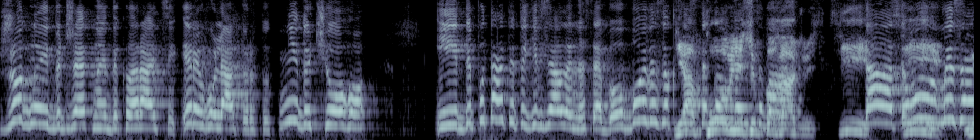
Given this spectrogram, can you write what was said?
жодної бюджетної декларації, і регулятор тут ні до чого. І депутати тоді взяли на себе обов'язок Я повністю погоджуюсь. Ці, Та, ці тому ми зараз-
